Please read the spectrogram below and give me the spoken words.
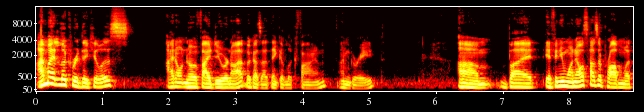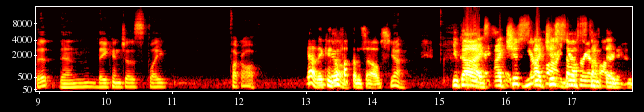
I might look ridiculous. I don't know if I do or not because I think it look fine. I'm great. Um, but if anyone else has a problem with it, then they can just like fuck off. Yeah, they can go fuck themselves. Yeah. You guys, I just I just saw something.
